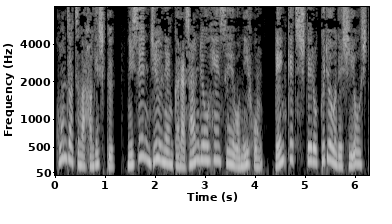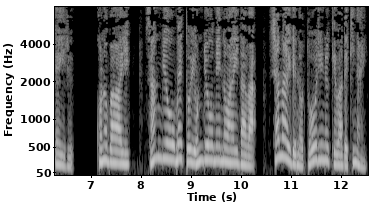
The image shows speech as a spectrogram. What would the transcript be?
混雑が激しく、2010年から3両編成を2本、連結して6両で使用している。この場合、3両目と4両目の間は、車内での通り抜けはできない。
